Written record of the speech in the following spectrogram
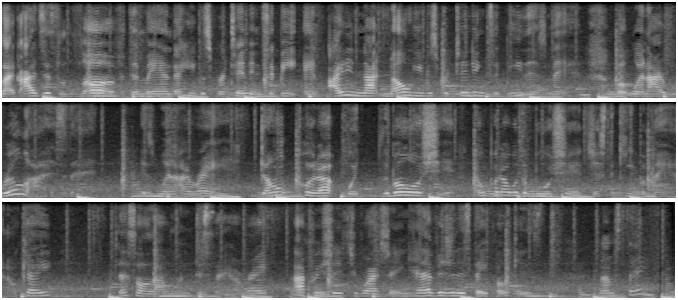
Like, I just loved the man that he was pretending to be. And I did not know he was pretending to be this man. But when I realized that, is when I ran. Don't put up with the bullshit. Don't put up with the bullshit just to keep a man, okay? That's all I wanted to say, all right? I appreciate you watching. Have vision and stay focused. And I'm Namaste.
